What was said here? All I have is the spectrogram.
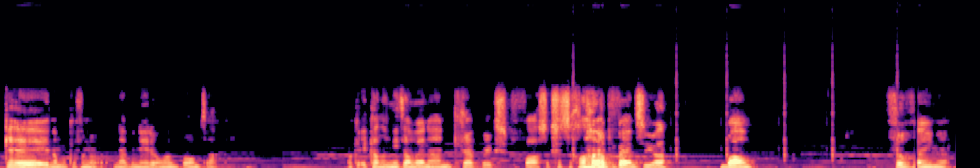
Oké, dan moet ik even naar beneden om een boom te hakken. Oké, ik kan er niet aan wennen aan die graphics. Vast. Ik zet ze gewoon op fancy, hoor. Bam. Veel fijner.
